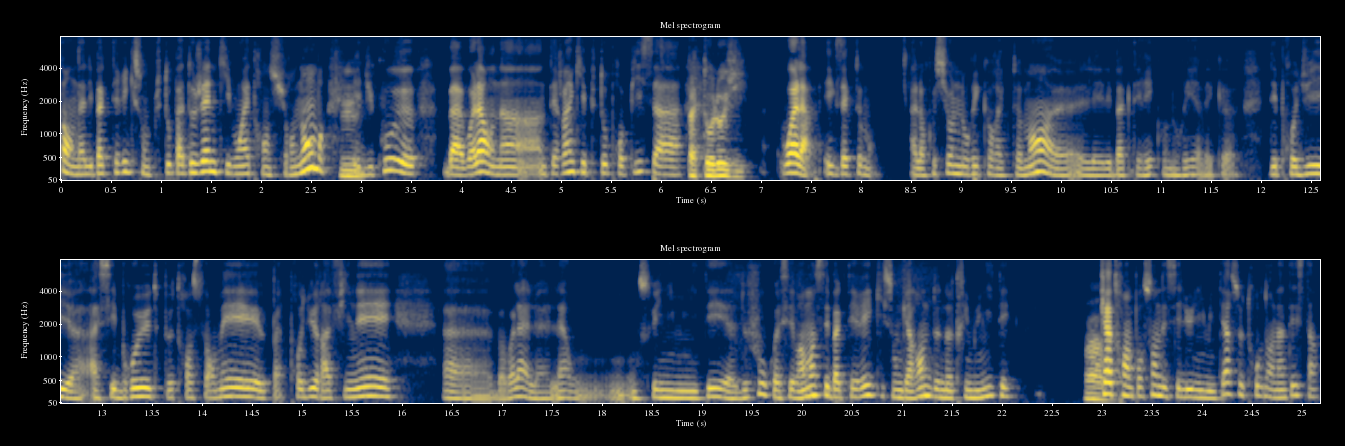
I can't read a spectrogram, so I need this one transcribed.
bah, on a les bactéries qui sont plutôt pathogènes qui vont être en surnombre Hmm. et du coup, euh, bah voilà, on a un terrain qui est plutôt propice à, Pathologie. voilà, exactement. Alors que si on le nourrit correctement, euh, les, les bactéries qu'on nourrit avec euh, des produits assez bruts, peu transformés, pas de produits raffinés, euh, bah voilà, là, là, on, on se fait une immunité de fou. quoi. C'est vraiment ces bactéries qui sont garantes de notre immunité. Waouh. 80% des cellules immunitaires se trouvent dans l'intestin.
